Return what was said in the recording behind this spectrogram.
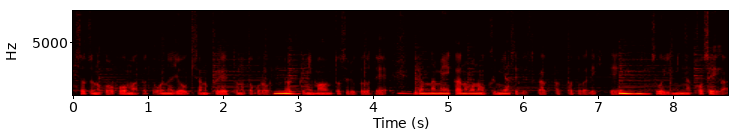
一つのこうフォーマットと同じ大きさのプレートのところラックにマウントすることで、いろんなメーカーのものを組み合わせて使うことができて、うんすごいみんな個性が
